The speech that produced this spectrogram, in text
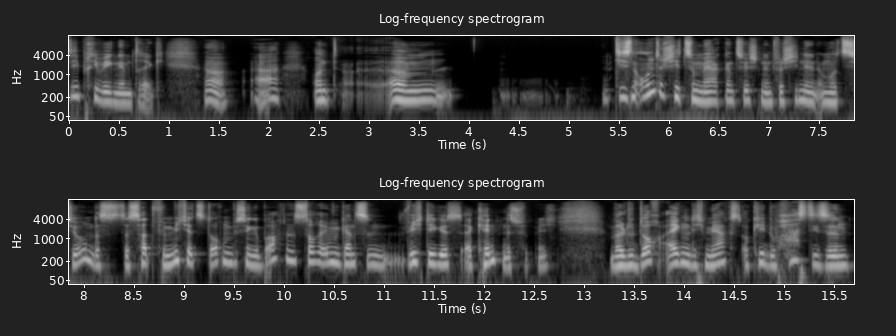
Depri wegen dem Dreck. Ja, ja. Und ähm, diesen Unterschied zu merken zwischen den verschiedenen Emotionen, das, das hat für mich jetzt doch ein bisschen gebracht und ist doch irgendwie ganz ein wichtiges Erkenntnis für mich, weil du doch eigentlich merkst, okay, du hast diesen,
